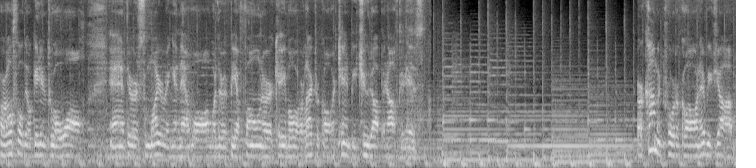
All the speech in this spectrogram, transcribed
Or also, they'll get into a wall, and if there's some wiring in that wall, whether it be a phone or a cable or electrical, it can be chewed up and often is. Our common protocol on every job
